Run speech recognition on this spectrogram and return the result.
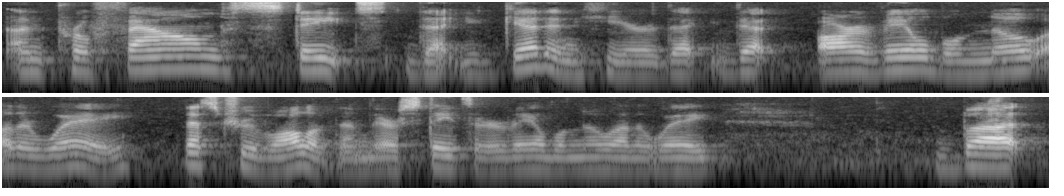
and profound states that you get in here that that are available no other way. That's true of all of them. There are states that are available no other way. But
